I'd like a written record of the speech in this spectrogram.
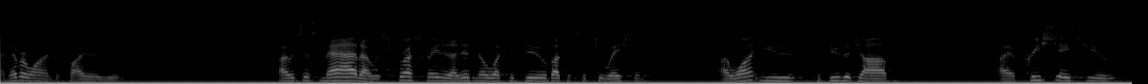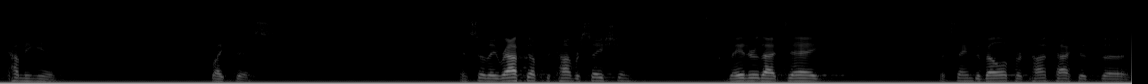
I never wanted to fire you. I was just mad. I was frustrated. I didn't know what to do about the situation. I want you to do the job. I appreciate you coming in like this. And so they wrapped up the conversation. Later that day, the same developer contacted the,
